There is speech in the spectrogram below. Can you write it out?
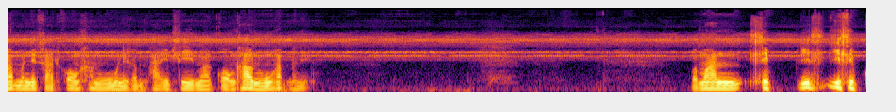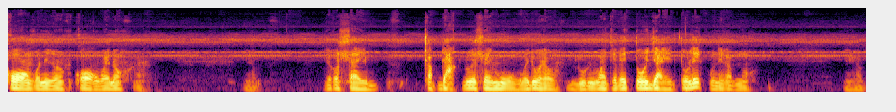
ครับบรรยากาศกองข้าวหนูวันนี้ครับพาเอฟซีมากองข้าวหนูครับวันนี้ ประมาณสิบยี่สิบกองวันนี้ก็กองไว้เนาะแล้วก็ใส่กับดักด้วยใส่หมวงไว้ด้วยครับรุนว่าจะได้ตัวใหญ่ตัวเล็กวันนี้ครับเนาะนี่ครับ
